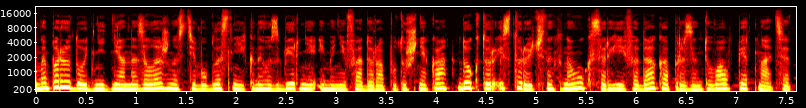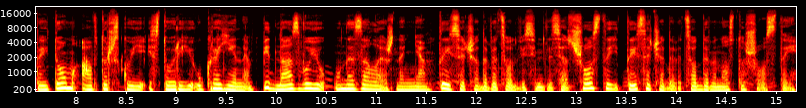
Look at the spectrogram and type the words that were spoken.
Напередодні Дня Незалежності в обласній книгозбірні імені Федора Путушняка доктор історичних наук Сергій Федака презентував 15-й том авторської історії України під назвою Унезалежнення 1986-1996.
